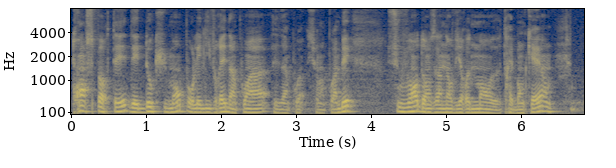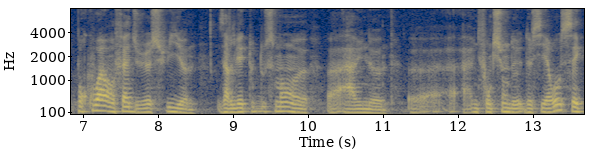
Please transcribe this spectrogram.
transportait des documents pour les livrer d'un point, point sur un point B souvent dans un environnement euh, très bancaire. Pourquoi en fait je suis euh, arrivé tout doucement euh, à une, à une fonction de, de CRO, c'est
